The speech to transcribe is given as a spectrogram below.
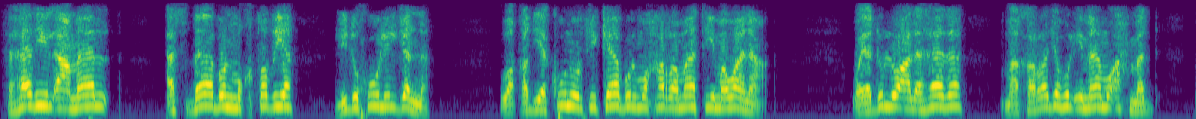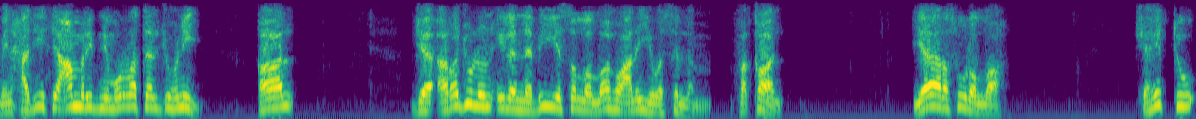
فهذه الأعمال أسباب مقتضية لدخول الجنة. وقد يكون ارتكاب المحرمات موانع. ويدل على هذا ما خرجه الإمام أحمد من حديث عمرو بن مرة الجهني. قال جاء رجل إلى النبي صلى الله عليه وسلم فقال يا رسول الله شهدت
